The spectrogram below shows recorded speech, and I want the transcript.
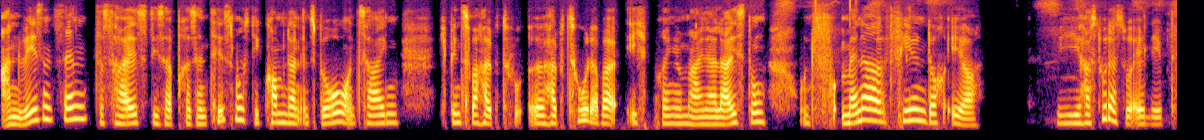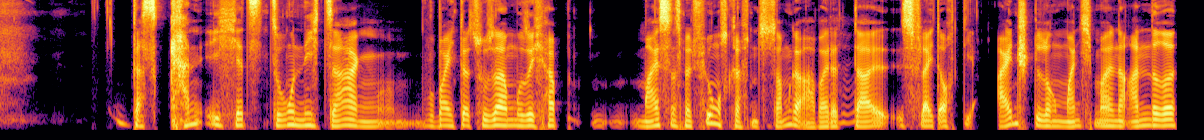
anwesend sind. Das heißt, dieser Präsentismus, die kommen dann ins Büro und zeigen, ich bin zwar halb, äh, halb tot, aber ich bringe meine Leistung. Und Männer fehlen doch eher. Wie hast du das so erlebt? Das kann ich jetzt so nicht sagen. Wobei ich dazu sagen muss, ich habe meistens mit Führungskräften zusammengearbeitet. Mhm. Da ist vielleicht auch die Einstellung manchmal eine andere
